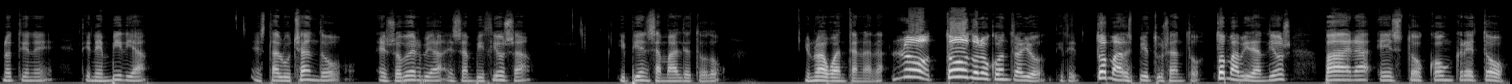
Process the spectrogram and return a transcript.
no tiene, tiene envidia, está luchando, es soberbia, es ambiciosa y piensa mal de todo y no aguanta nada. No, todo lo contrario. Dice, toma el Espíritu Santo, toma vida en Dios para esto concreto.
